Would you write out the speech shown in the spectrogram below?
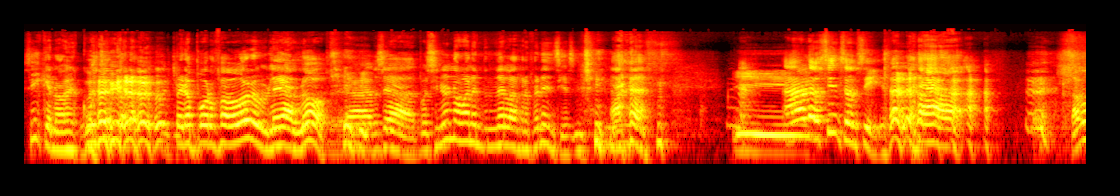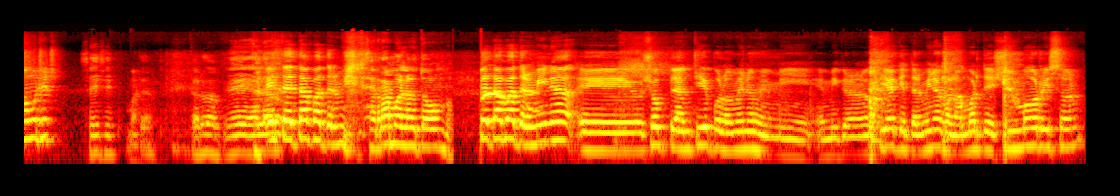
Sí, que nos escuchen, pero, pero por favor, léanlo. O sea, pues si no, no van a entender las referencias. Y... Ah, los Simpsons sí. ¿Estamos muchachos? sí, sí. Bueno. Perdón. Eh, la- Esta etapa termina. Cerramos el autobombo. Esta etapa termina, eh, yo planteé por lo menos en mi, en mi cronología que termina con la muerte de Jim Morrison,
